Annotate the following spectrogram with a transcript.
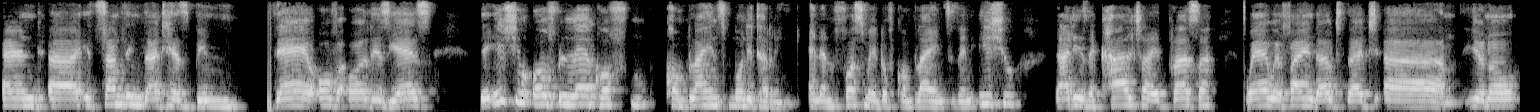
And uh, it's something that has been there over all these years. The issue of lack of compliance monitoring and enforcement of compliance is an issue that is a culture at PRASA where we find out that, uh, you know,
